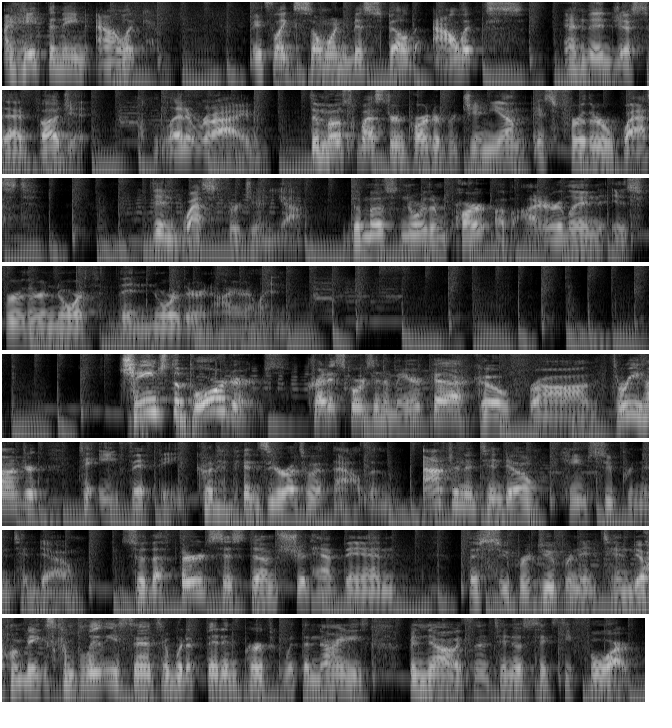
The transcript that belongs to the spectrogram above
I hate the name Alec. It's like someone misspelled Alex and then just said fudge it, let it ride. The most western part of Virginia is further west than West Virginia. The most northern part of Ireland is further north than Northern Ireland. Change the borders. Credit scores in America go from 300 to 850. Could have been zero to a thousand. After Nintendo came Super Nintendo. So the third system should have been the Super Duper Nintendo. It makes completely sense. It would have fit in perfect with the 90s, but no, it's the Nintendo 64.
